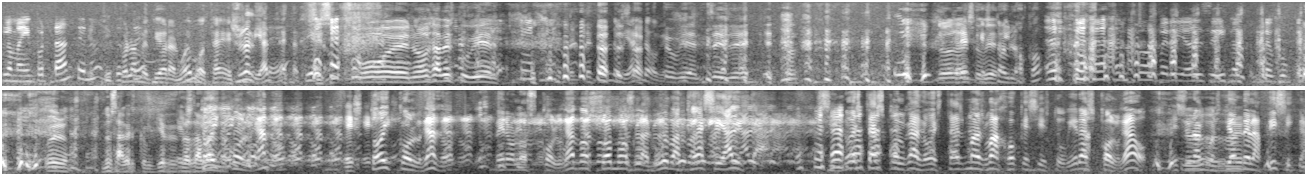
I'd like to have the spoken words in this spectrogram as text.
Lo más importante, ¿no? El lo han Entonces, metido ahora nuevo. está- es una No alianza sé. esta tía. Sí, sí. Uy, no lo sabes tú bien. ¿Me estoy liando qué? tú bien, sí, sí. No lo ¿Crees sabes tú que bien. estoy loco? no, pero yo sí, no te preocupes. Bueno, no sabes con quién estás Estoy hablando. colgado, estoy colgado, pero los colgados somos la nueva clase alta. Si no estás colgado, estás más bajo que si estuvieras colgado. Es una cuestión de la física.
